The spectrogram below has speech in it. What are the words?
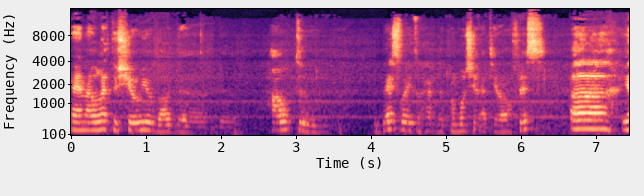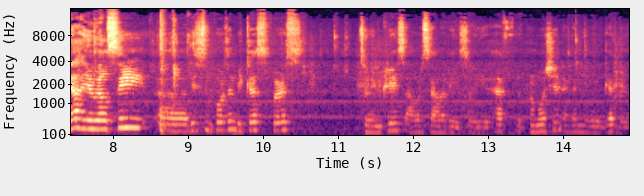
and I would like to show you about the, the how to the best way to have the promotion at your office. Uh, yeah, you will see. Uh, this is important because first to increase our salary, so you have the promotion, and then you will get the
